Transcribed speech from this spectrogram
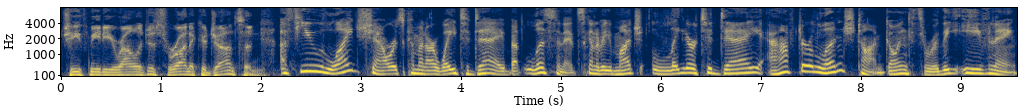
Chief Meteorologist Veronica Johnson. A few light showers coming our way today, but listen, it's going to be much later today after lunchtime going through the evening.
